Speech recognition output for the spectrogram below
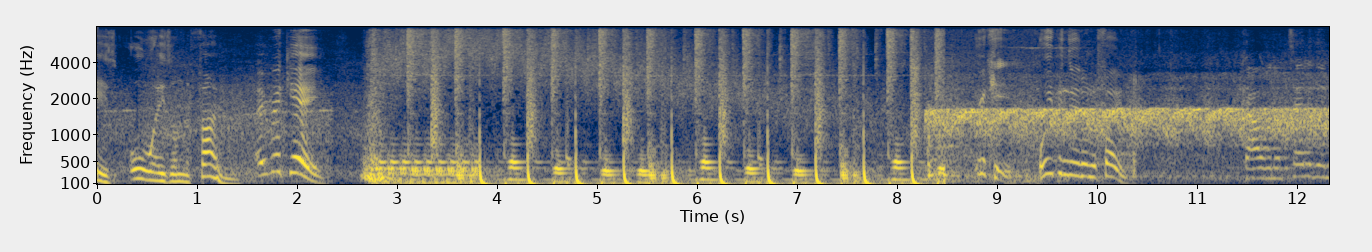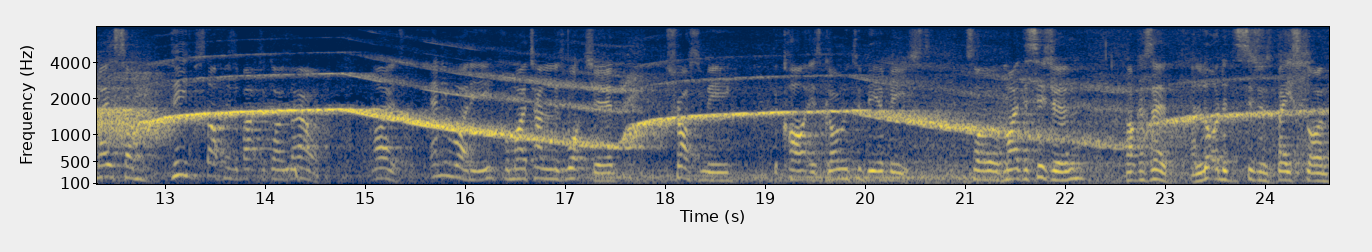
is always on the phone. Hey, Ricky! Ricky, what have you been doing on the phone? Calvin, I'm telling you, mate, some deep stuff is about to go down. Guys, anybody from my channel is watching, trust me, the car is going to be a beast. So my decision, like I said, a lot of the decisions based on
